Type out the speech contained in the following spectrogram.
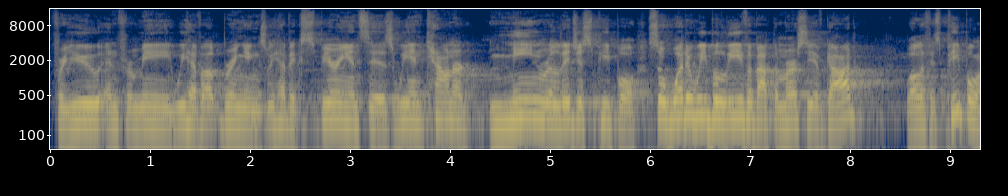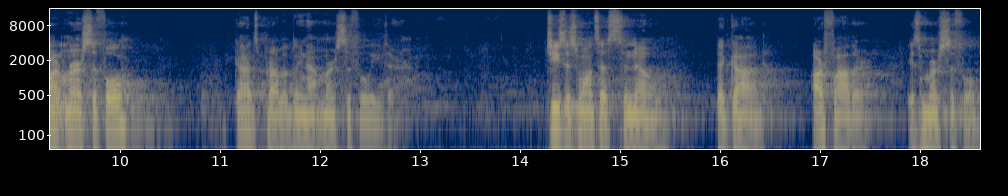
For you and for me, we have upbringings, we have experiences, we encountered mean religious people. So, what do we believe about the mercy of God? Well, if his people aren't merciful, God's probably not merciful either. Jesus wants us to know that God, our Father, is merciful.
